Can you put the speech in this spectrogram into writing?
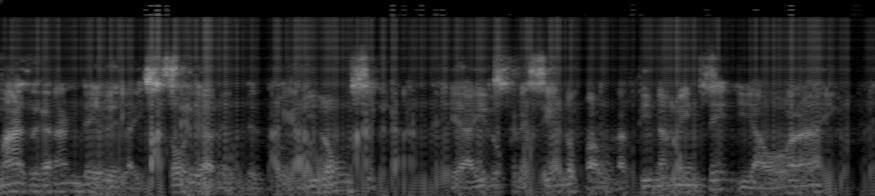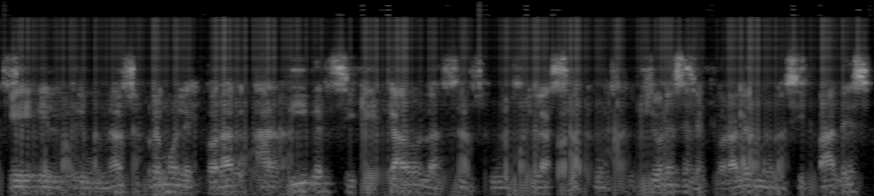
más grande de la historia desde el 2011, que ha ido creciendo paulatinamente y ahora que el Tribunal Supremo Electoral ha diversificado las, las circunscripciones electorales municipales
